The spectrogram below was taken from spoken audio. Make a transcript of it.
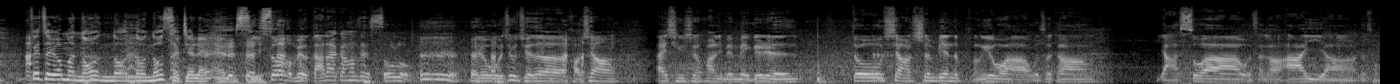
反正要么侬侬侬侬直接来 MC，solo 没有，达达刚刚在 solo，没有，我就觉得好像《爱情神话》里面每个人都像身边的朋友啊，我这刚亚索啊，我才刚阿姨啊这种。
